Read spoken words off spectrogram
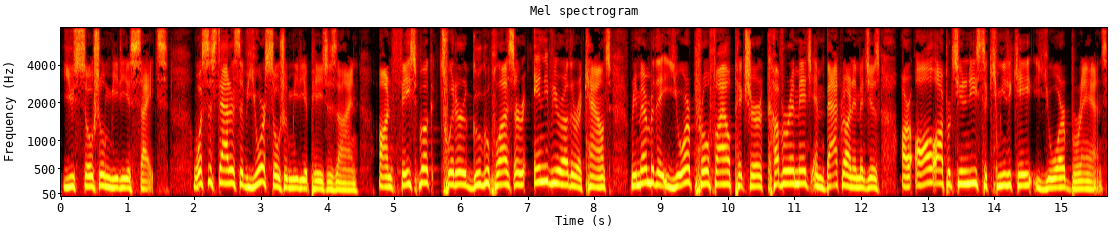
use social media sites. What's the status of your social media page design? On Facebook, Twitter, Google Plus, or any of your other accounts, remember that your profile picture, cover image, and background images are all opportunities to communicate your brand.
